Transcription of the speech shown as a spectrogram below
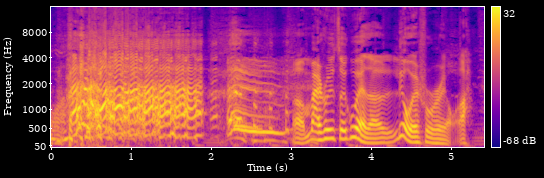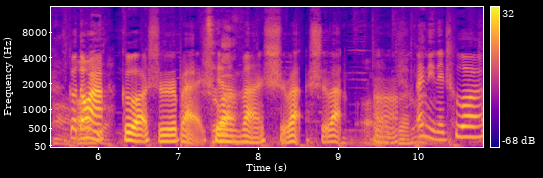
啊？啊，卖出去最贵的六位数是有了。个等会儿啊，个十百千万十万十万。啊嗯，哎，你那车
